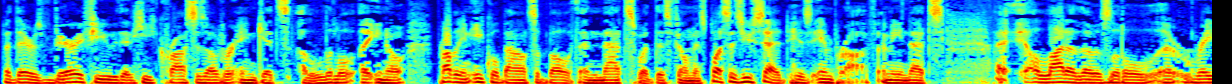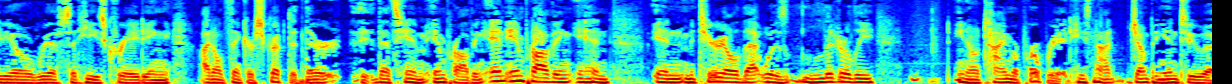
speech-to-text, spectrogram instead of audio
But there's very few that he crosses over and gets a little, uh, you know, probably an equal balance of both. And that's what this film is. Plus, as you said, his improv. I mean, that's a lot of those little uh, radio riffs that he's creating, I don't think are scripted. They're, that's him improving and improving in, in material that was literally, you know, time appropriate. He's not jumping into a,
